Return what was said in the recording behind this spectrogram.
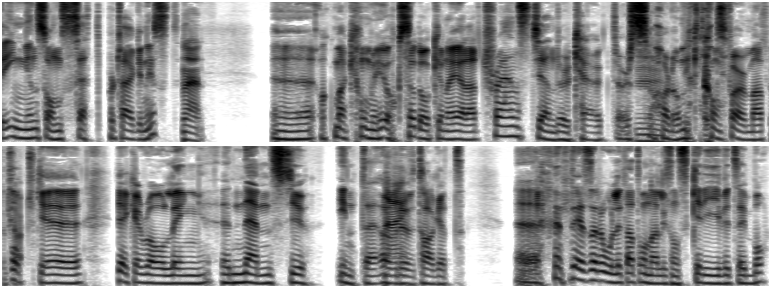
Det är ingen sån set protagonist. men, Eh, och man kommer ju också då kunna göra transgender characters, Mm, har de viktigt, confirmat. såklart. Och eh, J.K. Rowling eh, nämns ju inte överhuvudtaget. Eh, det är så roligt att hon har liksom skrivit sig bort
